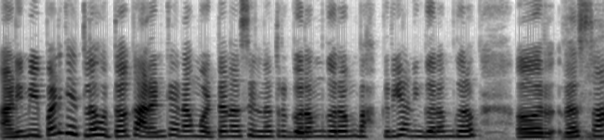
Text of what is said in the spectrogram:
आणि मी पण घेतलं होतं कारण काय ना मटण असेल ना तर गरम गरम भाकरी आणि गरम गरम र- रस्सा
